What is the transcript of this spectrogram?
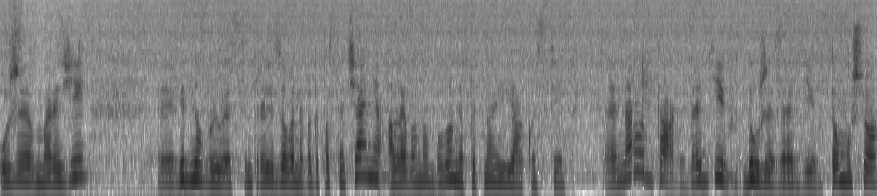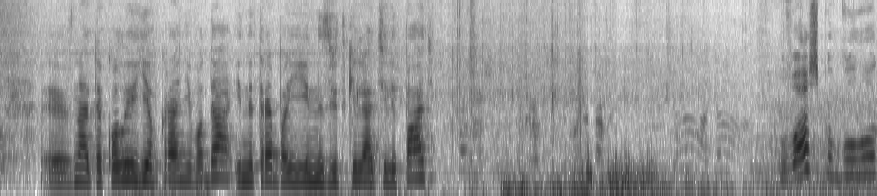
вже в мережі е, відновилось централізоване водопостачання, але воно було непитної якості. Е, Народ так зрадів, дуже зрадів, тому що е, знаєте, коли є в крані вода і не треба її не звідкиля тіліпати, Важко було,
